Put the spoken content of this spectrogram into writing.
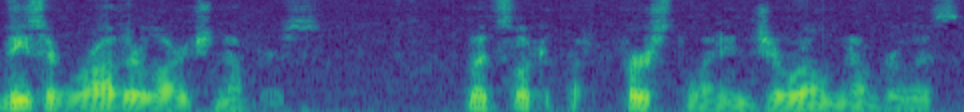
These are rather large numbers. Let's look at the first one in Jerome number list.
